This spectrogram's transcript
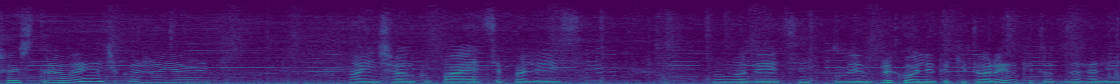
Щось травичку жують. А інший он купається по ліс у водиці. Блін, прикольні такі тваринки тут взагалі.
